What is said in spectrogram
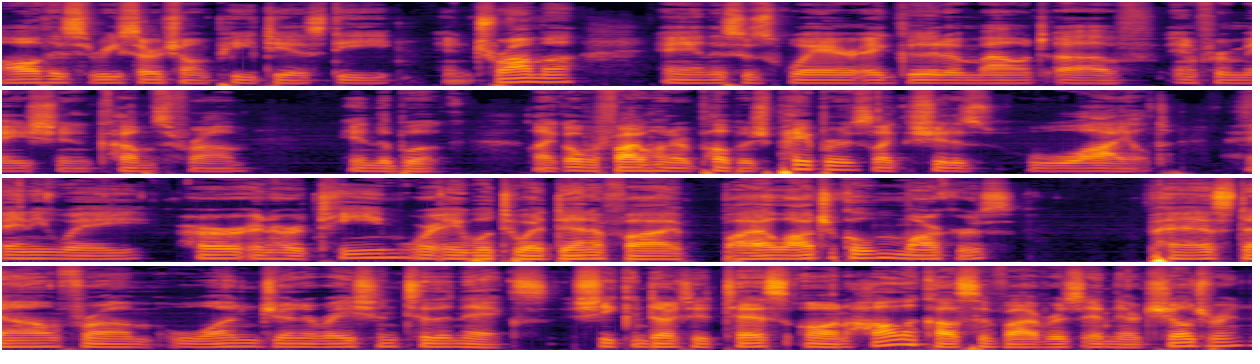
All this research on PTSD and trauma and this is where a good amount of information comes from in the book. Like over 500 published papers, like the shit is wild. Anyway, her and her team were able to identify biological markers passed down from one generation to the next. She conducted tests on Holocaust survivors and their children.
